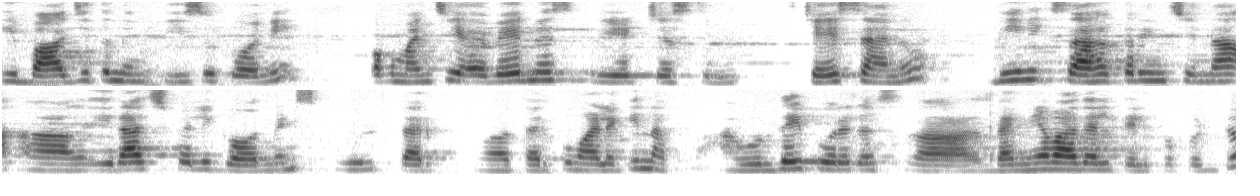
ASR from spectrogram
ఈ బాధ్యత నేను తీసుకొని ఒక మంచి అవేర్నెస్ క్రియేట్ చేస్తు చేశాను. దీనికి సహకరించిన ఇరాజ్పల్లి గవర్నమెంట్ స్కూల్ తరపు తరపు వాళ్ళకి నాకు హృదయపూర్వక ధన్యవాదాలు తెలుపుకుంటూ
